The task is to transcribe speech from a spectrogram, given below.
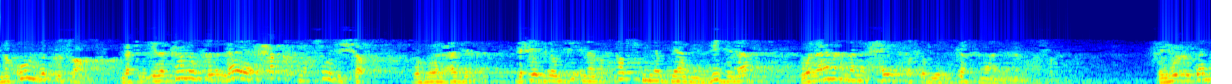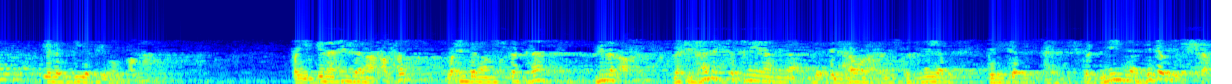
نقول بالقصاص لكن إذا كان لا يتحقق مقصود الشر وهو العدل بحيث لو جئنا نقتص من الجامع زدنا ولا نأمن الحيث أصل يستثنى من الأصل فيعدل إلى الدية والضمان. طيب إذا عندنا أصل وعندنا مستثنى من الأصل. لكن هل استثنينا بالهوى هل استثنينا استثنينا بدل الشر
